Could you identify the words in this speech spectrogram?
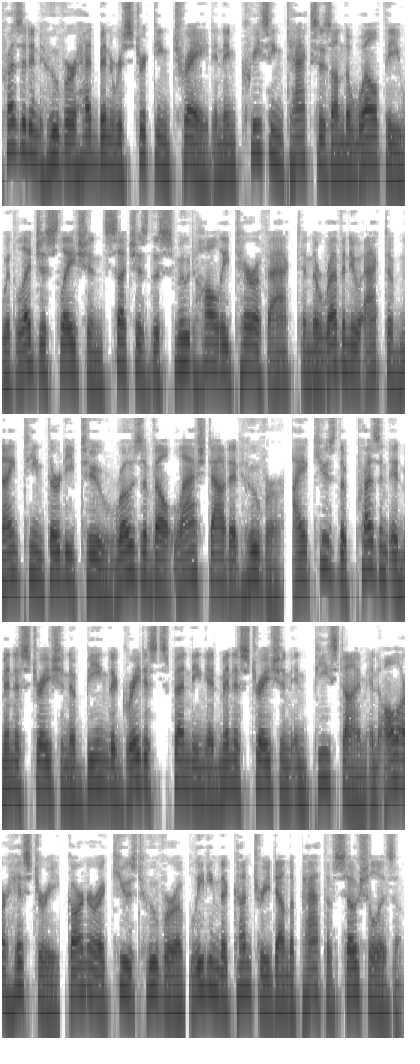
President Hoover had been restricting trade and increasing taxes on the wealthy with legislation such as the Smoot-Hawley Tariff Act and the Revenue Act of 1932 Roosevelt lashed out at Hoover, I accuse the present administration of being the greatest spending administration in peacetime in all our history Garner accused Hoover of leading the country down the path of socialism.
